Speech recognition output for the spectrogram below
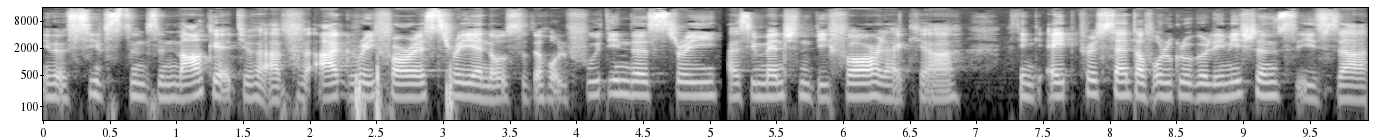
you know, systems in market. You have agri-forestry and also the whole food industry. As you mentioned before, like uh, I think 8% of all global emissions is uh,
